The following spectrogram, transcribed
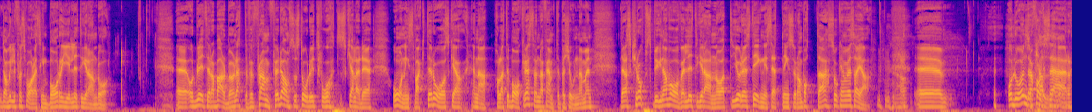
de vill försvara sin borg lite grann då. Eh, Och det blir lite rabarber om detta för framför dem så står det ju två så kallade ordningsvakter då och ska gärna hålla tillbaka dessa 150 personerna. Men deras kroppsbyggnad var väl lite grann och att göra en stegnedsättning så är de borta, så kan vi väl säga. Eh, och då undrar Så folk så här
